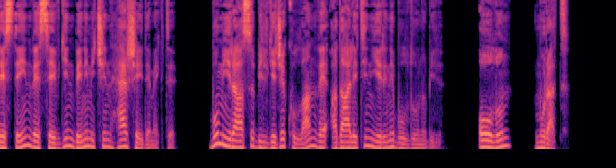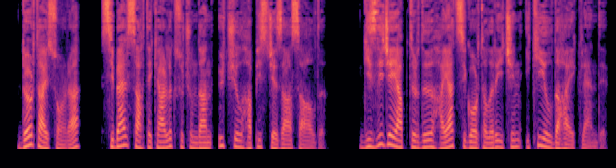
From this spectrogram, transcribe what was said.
Desteğin ve sevgin benim için her şey demekti. Bu mirası bilgece kullan ve adaletin yerini bulduğunu bil. Oğlun, Murat. Dört ay sonra, Sibel sahtekarlık suçundan üç yıl hapis cezası aldı. Gizlice yaptırdığı hayat sigortaları için iki yıl daha eklendi.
